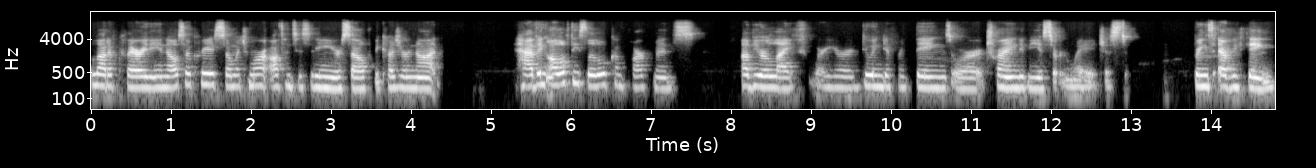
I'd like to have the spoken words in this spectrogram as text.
a lot of clarity and also creates so much more authenticity in yourself because you're not having all of these little compartments of your life where you're doing different things or trying to be a certain way it just brings everything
